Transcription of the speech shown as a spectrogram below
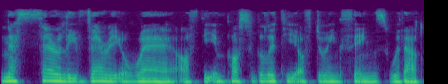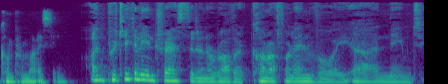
necessarily very aware of the impossibility of doing things without compromising. I'm particularly interested in a rather colourful envoy uh, named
